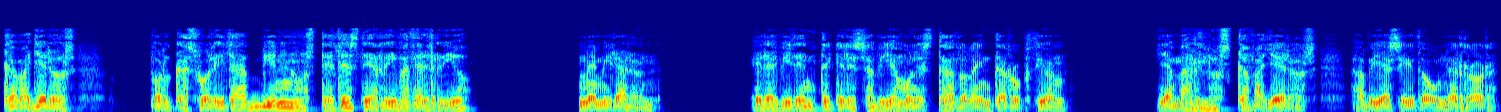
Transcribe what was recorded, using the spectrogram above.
Caballeros, ¿por casualidad vienen ustedes de arriba del río? Me miraron. Era evidente que les había molestado la interrupción. Llamarlos caballeros había sido un error.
